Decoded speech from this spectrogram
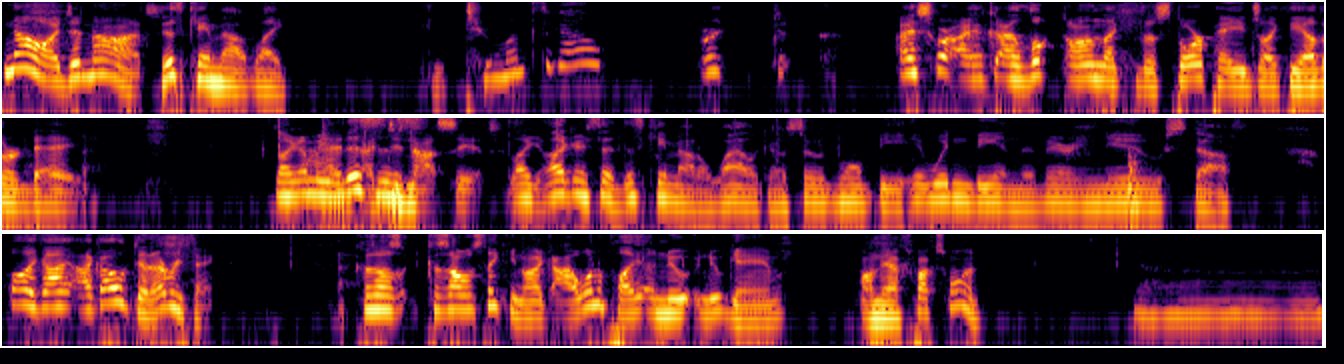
no, I did not. This came out like two months ago? I swear, I, I looked on like the store page like the other day. Like I mean I, this I is did not see it. like like I said, this came out a while ago, so it won't be it wouldn't be in the very new stuff. Well, like I, I looked at everything because I was because I was thinking like I want to play a new new game on the Xbox One. Uh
